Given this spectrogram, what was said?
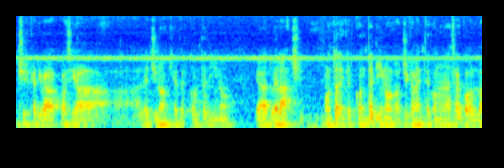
circa arrivava quasi a, alle ginocchia del contadino e aveva due lacci, in modo tale che il contadino, logicamente con una tracolla,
